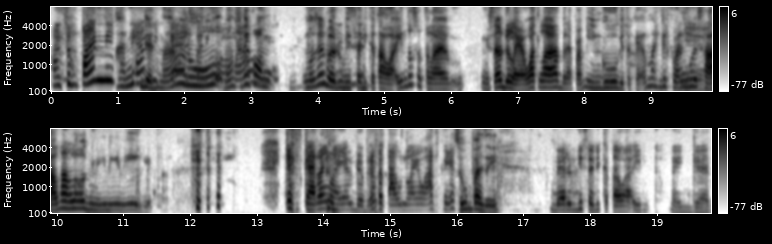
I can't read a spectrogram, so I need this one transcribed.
Langsung panik panik, panik dan kan? malu kan? maksudnya kalau maksudnya baru bisa diketawain tuh setelah misalnya udah lewat lah berapa minggu gitu kayak oh my god kemarin yeah. gue iya. salah loh gini gini gini gitu. Kayak sekarang lah ya udah berapa tahun lewat ya sumpah sih. Baru bisa diketawain. Oh my god.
